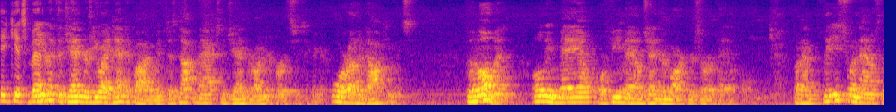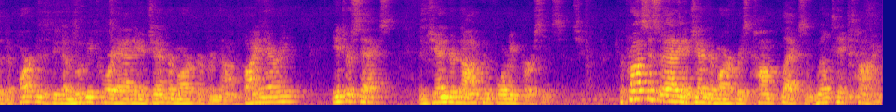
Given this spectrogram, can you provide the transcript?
It gets better. Even if the gender you identify with does not match the gender on your birth certificate or other documents. For the moment, only male or female gender markers are available. But I'm pleased to announce the department has begun moving toward adding a gender marker for non-binary, intersex, and gender non-conforming persons. The process of adding a gender marker is complex and will take time,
